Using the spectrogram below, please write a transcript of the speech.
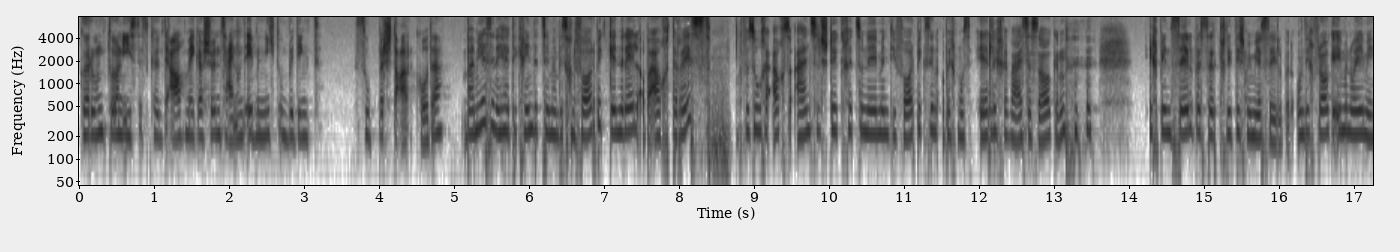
Grundton ist, das könnte auch mega schön sein und eben nicht unbedingt super stark, oder? Bei mir sind eher die Kinderzimmer ein bisschen farbig generell, aber auch der Rest. Ich versuche auch so Einzelstücke zu nehmen, die farbig sind, aber ich muss ehrlicherweise sagen, ich bin selber sehr kritisch mit mir selber. Und ich frage immer Noemi,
